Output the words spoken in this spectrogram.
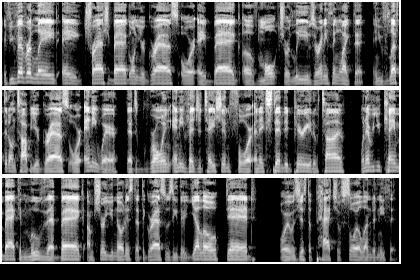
If you've ever laid a trash bag on your grass or a bag of mulch or leaves or anything like that, and you've left it on top of your grass or anywhere that's growing any vegetation for an extended period of time, Whenever you came back and moved that bag, I'm sure you noticed that the grass was either yellow, dead, or it was just a patch of soil underneath it.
